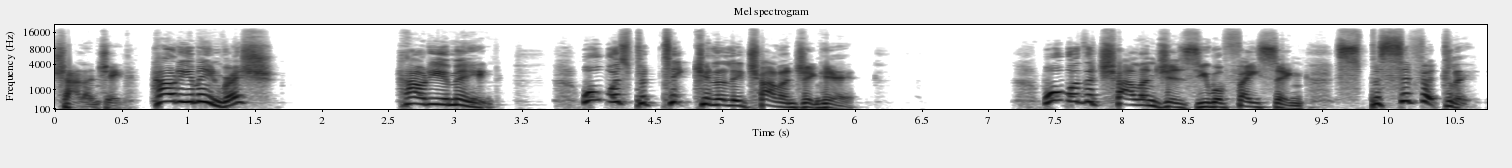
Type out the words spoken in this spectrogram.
challenging. How do you mean, Rish? How do you mean? What was particularly challenging here? What were the challenges you were facing specifically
